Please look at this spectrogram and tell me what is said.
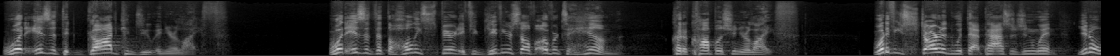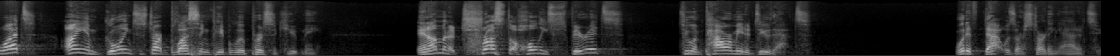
What is it that God can do in your life? What is it that the Holy Spirit, if you give yourself over to Him, could accomplish in your life? What if you started with that passage and went, you know what? I am going to start blessing people who persecute me. And I'm going to trust the Holy Spirit to empower me to do that. What if that was our starting attitude?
